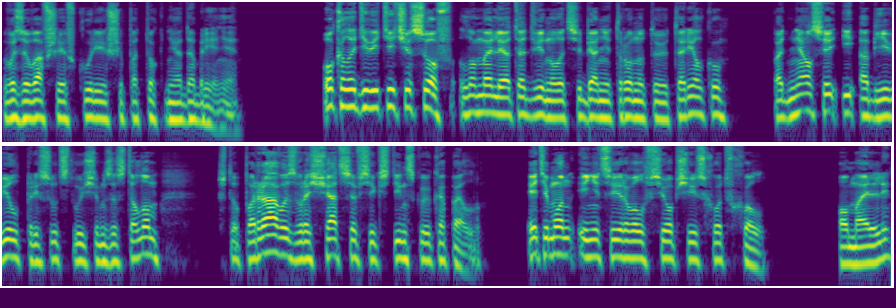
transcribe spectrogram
вызывавшее в Курии шепоток неодобрения. Около девяти часов Ломели отодвинул от себя нетронутую тарелку, поднялся и объявил присутствующим за столом, что пора возвращаться в Сикстинскую капеллу. Этим он инициировал всеобщий исход в холл. О'Мелли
